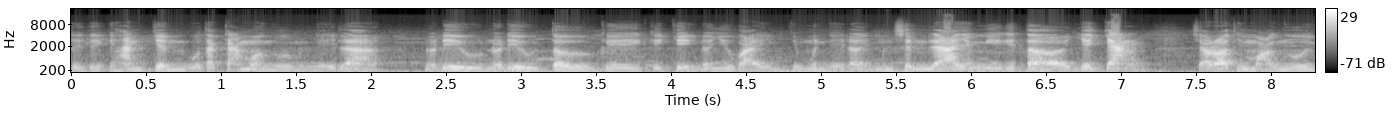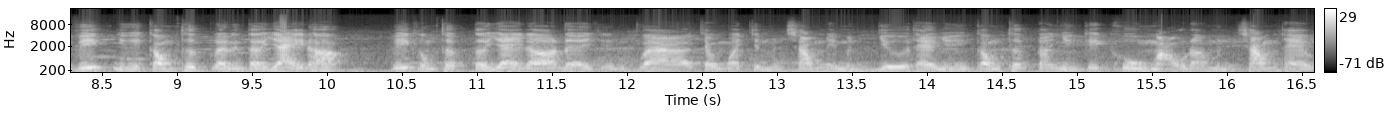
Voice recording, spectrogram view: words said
thì thì cái hành trình của tất cả mọi người mình nghĩ là nó đều nó đều từ cái cái chuyện đó như vậy. Chứ mình nghĩ là mình sinh ra giống như cái tờ giấy trắng sau đó thì mọi người viết những cái công thức lên cái tờ giấy đó viết công thức tờ giấy đó để và trong quá trình mình sống thì mình dựa theo những công thức đó những cái khuôn mẫu đó mình sống theo.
